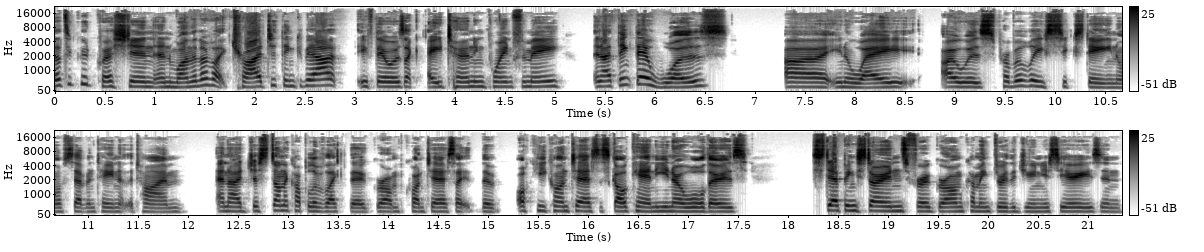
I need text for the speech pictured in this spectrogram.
That's a good question and one that I've like tried to think about if there was like a turning point for me. And I think there was uh in a way I was probably 16 or 17 at the time and I'd just done a couple of like the Grom contests, like the Occy contest, the Skullcandy, you know, all those stepping stones for a Grom coming through the junior series. And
